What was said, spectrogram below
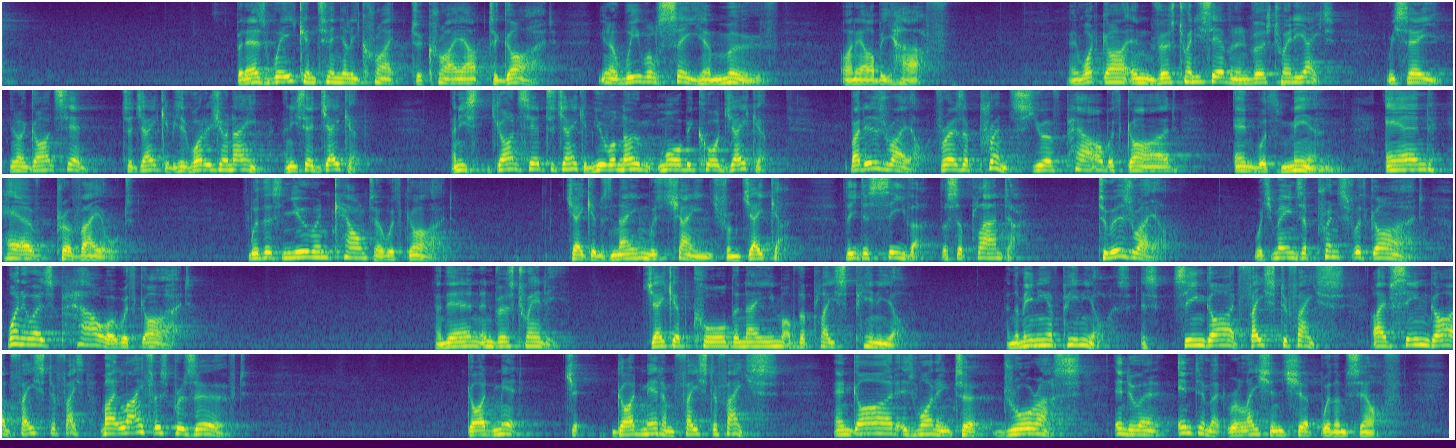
But as we continually cry to cry out to God, you know, we will see Him move on our behalf. And what God, in verse 27 and verse 28, we see, you know, God said to Jacob, He said, What is your name? And he said, Jacob. And he, God said to Jacob, You will no more be called Jacob, but Israel, for as a prince you have power with God and with men, and have prevailed. With this new encounter with God, Jacob's name was changed from Jacob, the deceiver, the supplanter, to Israel, which means a prince with God, one who has power with God. And then in verse 20, Jacob called the name of the place Peniel. And the meaning of Peniel is, is seeing God face to face. I've seen God face to face. My life is preserved. God met, God met him face to face. And God is wanting to draw us into an intimate relationship with himself.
